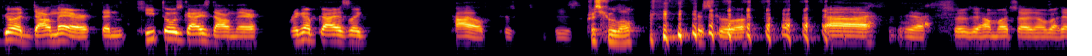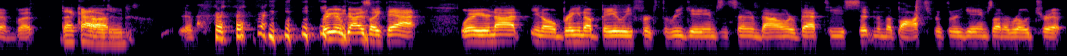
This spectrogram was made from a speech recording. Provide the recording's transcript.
good down there, then keep those guys down there. Bring up guys like Kyle, because Jeez. Criscuolo. Chris Kulo. uh, yeah, shows you how much I know about him. But that Kyle uh, dude. Bring up guys like that, where you're not, you know, bringing up Bailey for three games and sending him down, or Baptiste sitting in the box for three games on a road trip.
